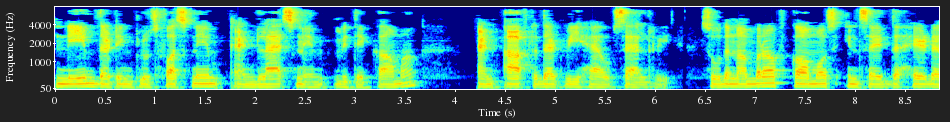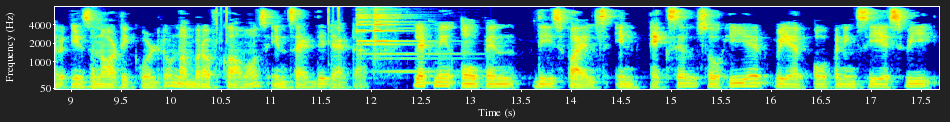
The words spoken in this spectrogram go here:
name that includes first name and last name with a comma and after that we have salary. So the number of commas inside the header is not equal to number of commas inside the data. Let me open these files in excel. So here we are opening csv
